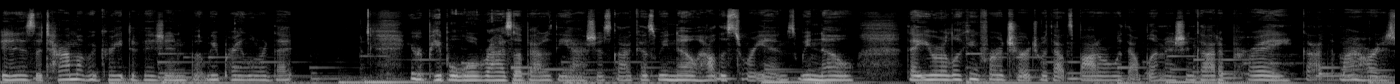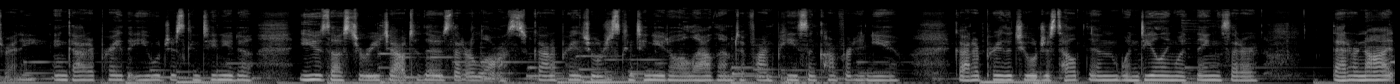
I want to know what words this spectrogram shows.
is a time of a great division, but we pray, Lord, that your people will rise up out of the ashes, God, because we know how the story ends. We know that you are looking for a church without spot or without blemish. And God, I pray, God, that my heart is ready. And God, I pray that you will just continue to use us to reach out to those that are lost. God, I pray that you will just continue to allow them to find peace and comfort in you. God, I pray that you will just help them when dealing with things that are that are not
